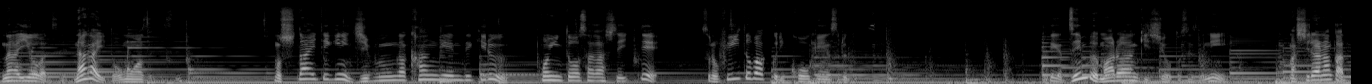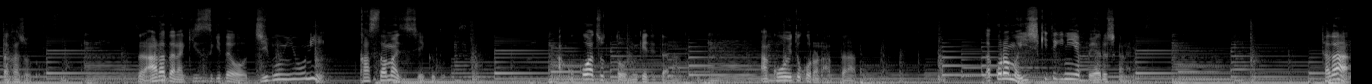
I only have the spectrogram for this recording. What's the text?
内容がですね、長いと思わずですね、もう主体的に自分が還元できるポイントを探していって、そのフィードバックに貢献するというですね。で全部丸暗記しようとせずに、まあ、知らなかった箇所とかですね、その新たな気づきとを自分用にカスタマイズしていくとかですね。あ、ここはちょっと抜けてたなとか、あ、こういうところがあったなとか。だこれはもう意識的にやっぱやるしかないです。ただ、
